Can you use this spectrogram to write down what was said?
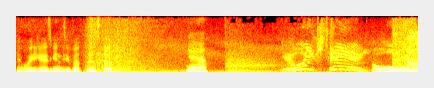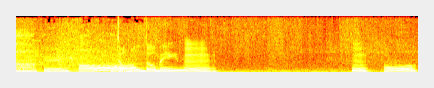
yeah, what are you guys gonna do about this stuff? Yeah. Oh, okay. oh. Double domain? Mm. Hmm. Oh.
